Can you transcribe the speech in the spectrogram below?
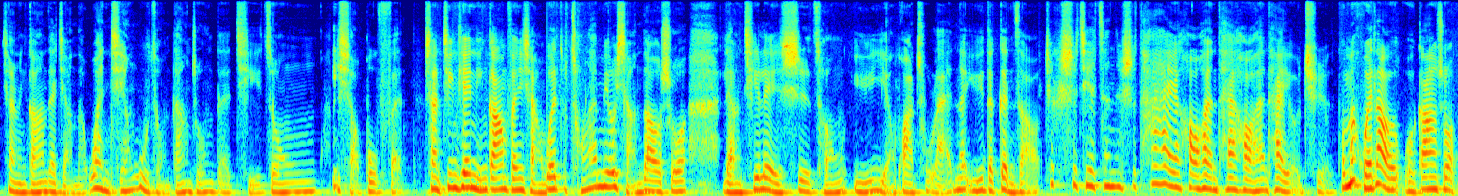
像您刚刚在讲的万千物种当中的其中一小部分。像今天您刚刚分享，我从来没有想到说两栖类是从鱼演化出来，那鱼的更早。这个世界真的是太浩瀚、太浩瀚、太有趣了。我们回到我刚刚说，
